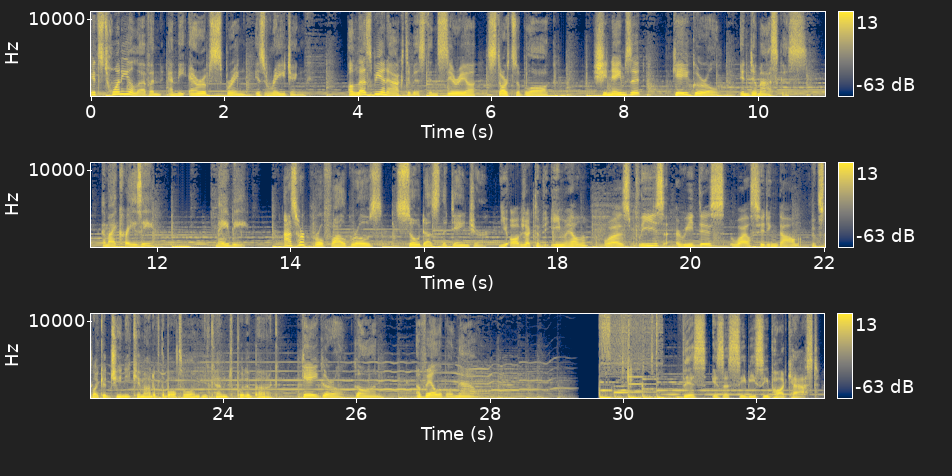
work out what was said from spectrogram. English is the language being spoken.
It's 2011 and the Arab Spring is raging. A lesbian activist in Syria starts a blog. She names it Gay Girl in Damascus. Am I crazy? Maybe. As her profile grows, so does the danger. The object of the email was please read this while sitting down. It's like a genie came out of the bottle and you can't put it back. Gay Girl Gone. Available now. This is a CBC podcast.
